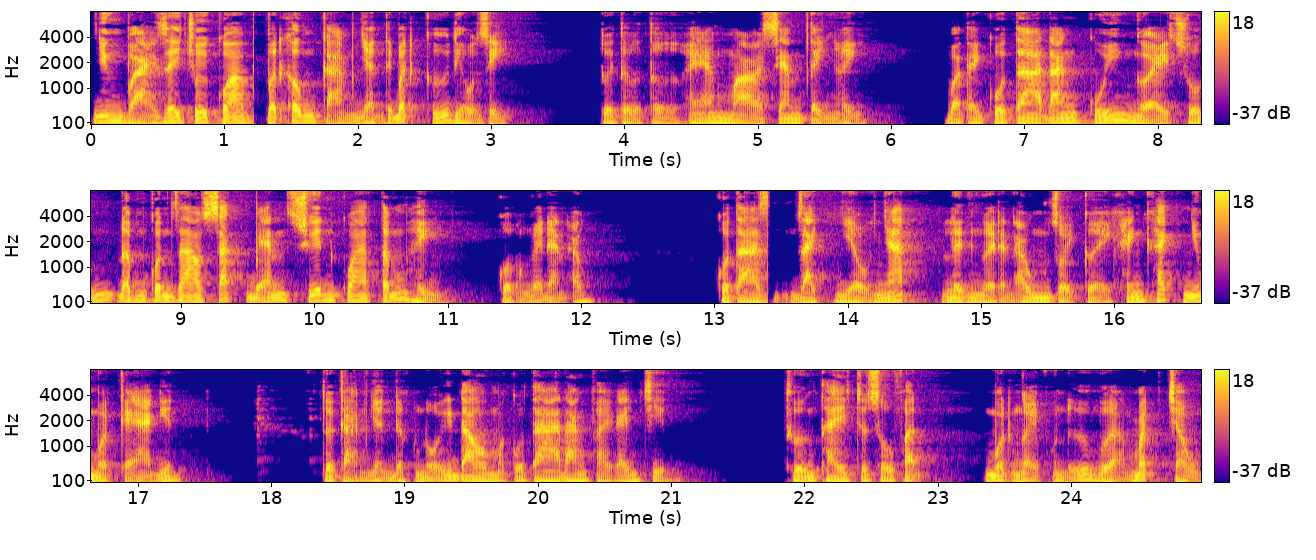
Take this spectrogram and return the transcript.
Nhưng vài giây trôi qua Vẫn không cảm nhận thấy bất cứ điều gì. Tôi từ từ hé mở xem tình hình và thấy cô ta đang cúi người xuống đâm con dao sắc bén xuyên qua tấm hình của một người đàn ông. Cô ta rạch nhiều nhát lên người đàn ông rồi cười khanh khách như một kẻ điên. Tôi cảm nhận được nỗi đau mà cô ta đang phải gánh chịu. Thương thay cho số phận, Một người phụ nữ vừa mất chồng,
